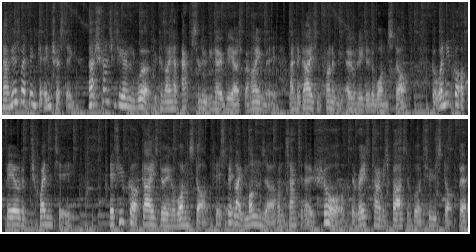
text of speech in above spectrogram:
Now here's where things get interesting. That strategy only worked because I had absolutely nobody else behind me and the guys in front of me only did a one stop. But when you've got a field of 20 if you've got guys doing a one stop, it's a bit like Monza on Saturday. Sure, the race time is faster for a two stop, but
